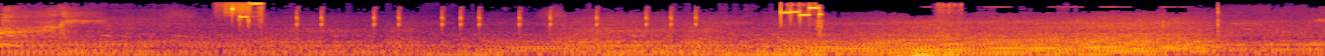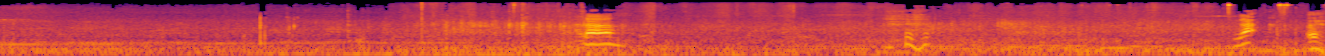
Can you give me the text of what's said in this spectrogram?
Oh, oke. Enggak, Eh,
